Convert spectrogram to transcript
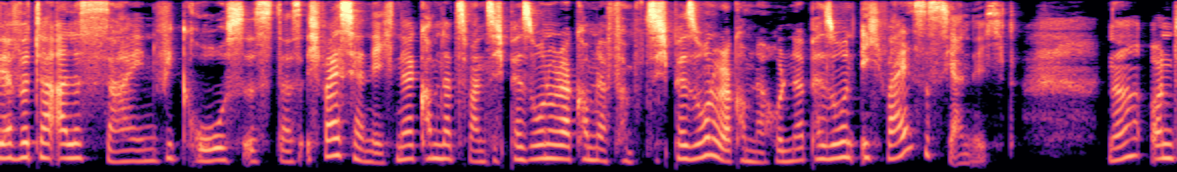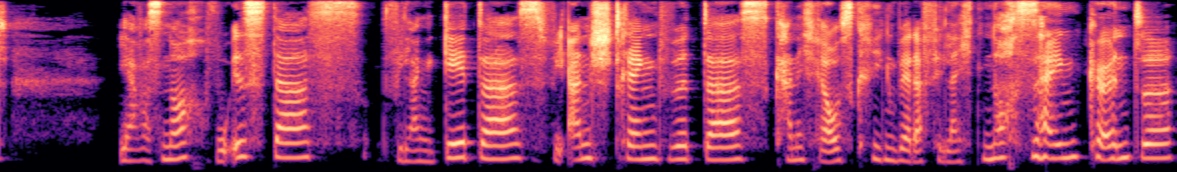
Wer wird da alles sein? Wie groß ist das? Ich weiß ja nicht, ne? Kommen da 20 Personen oder kommen da 50 Personen oder kommen da 100 Personen? Ich weiß es ja nicht. Ne? Und ja, was noch? Wo ist das? Wie lange geht das? Wie anstrengend wird das? Kann ich rauskriegen, wer da vielleicht noch sein könnte?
